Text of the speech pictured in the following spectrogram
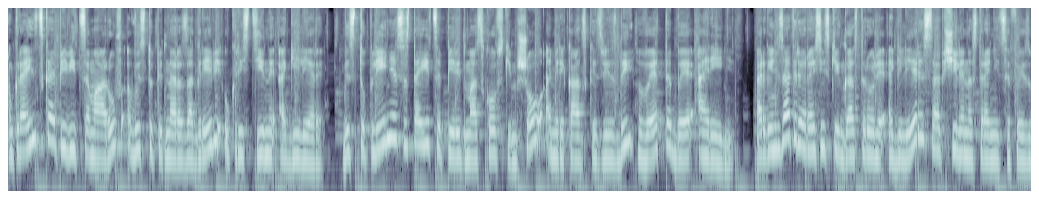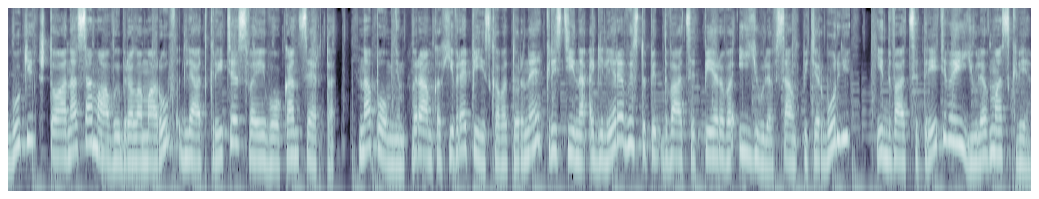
Украинская певица Маруф выступит на разогреве у Кристины Агилеры. Выступление состоится перед московским шоу американской звезды в ВТБ-арене. Организаторы российских гастролей Агилеры сообщили на странице Фейсбуке, что она сама выбрала Маруф для открытия своего концерта. Напомним, в рамках европейского турне Кристина Агилера выступит 21 июля в Санкт-Петербурге и 23 июля в Москве.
